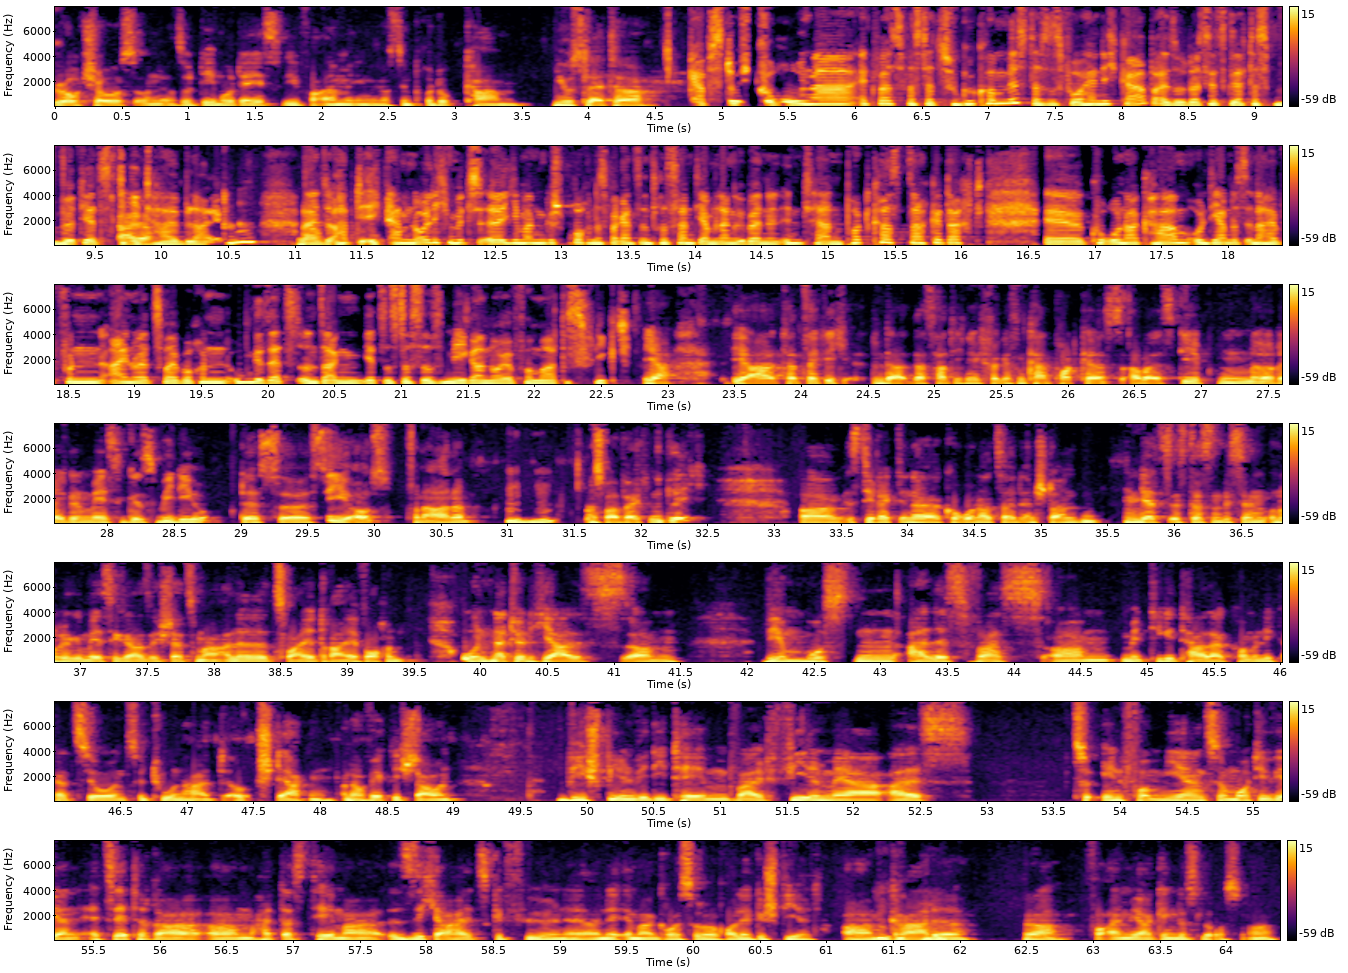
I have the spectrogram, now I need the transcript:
Roadshows und also Demo-Days, die vor allem irgendwie aus dem Produkt kamen. Newsletter. Gab es durch Corona etwas, was dazugekommen ist, das es vorher nicht gab? Also du hast jetzt gesagt, das wird jetzt digital ah, ja. bleiben. Ja. Also habt ihr, wir haben neulich mit äh, jemandem gesprochen, das war ganz interessant. Die haben lange über einen internen Podcast nachgedacht. Äh, Corona kam und die haben das innerhalb von ein oder zwei Wochen umgesetzt und sagen, jetzt ist das das mega neue Format, das fliegt. Ja, ja, tatsächlich. Da, das hatte ich nämlich vergessen. Kein Podcast, aber es gibt ein regelmäßiges Video des äh, CEOs von Arne. Mhm. Das war wöchentlich äh, ist direkt in der Corona-Zeit entstanden. Und jetzt ist das ein bisschen unregelmäßiger, also ich schätze mal alle zwei, drei Wochen. Und natürlich, ja, es, ähm, wir mussten alles, was ähm, mit digitaler Kommunikation zu tun hat, äh, stärken und auch wirklich schauen, wie spielen wir die Themen, weil viel mehr als zu informieren, zu motivieren etc. Ähm, hat das Thema Sicherheitsgefühl eine, eine immer größere Rolle gespielt. Ähm, mhm. Gerade ja, vor einem Jahr ging das los. Ne?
